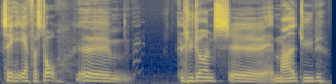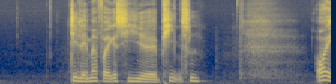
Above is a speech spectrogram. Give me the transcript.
Så jeg, jeg forstår øh, lytterens øh, meget dybe dilemma, for ikke at sige øh, pinsel. Øj.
